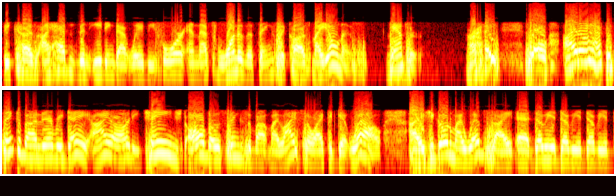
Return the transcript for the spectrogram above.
because I hadn't been eating that way before and that's one of the things that caused my illness, cancer. All right? So I don't have to think about it every day. I already changed all those things about my life so I could get well. Uh, if you go to my website at www.drday.com,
